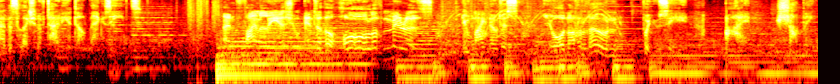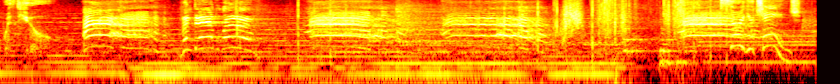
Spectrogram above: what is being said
and a selection of tiny adult magazines. And finally, as you enter the Hall of Mirrors, you might notice you're not alone. For you see, I'm shopping with you. your change.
